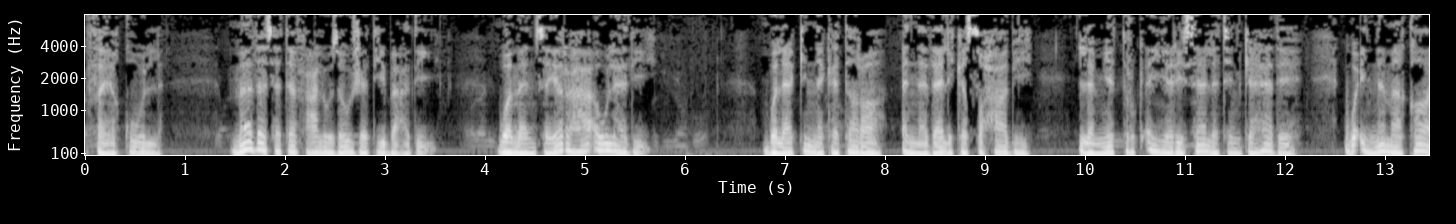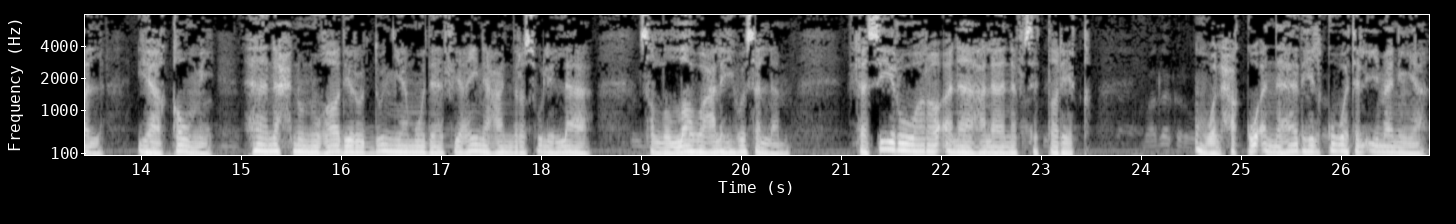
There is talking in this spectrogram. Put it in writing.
فيقول ماذا ستفعل زوجتي بعدي؟ ومن سيرعى أولادي؟ ولكنك ترى أن ذلك الصحابي لم يترك أي رسالة كهذه وإنما قال يا قوم ها نحن نغادر الدنيا مدافعين عن رسول الله صلى الله عليه وسلم فسيروا وراءنا على نفس الطريق. والحق أن هذه القوة الإيمانية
